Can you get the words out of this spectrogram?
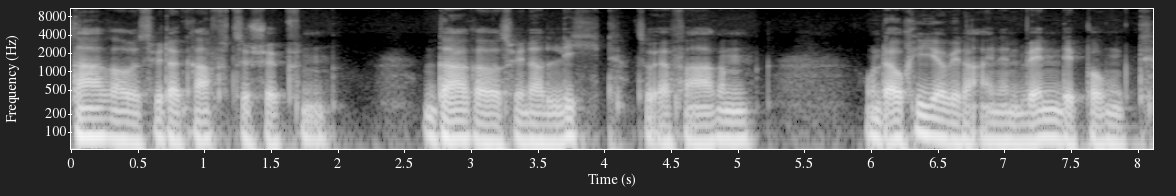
daraus wieder Kraft zu schöpfen, daraus wieder Licht zu erfahren und auch hier wieder einen Wendepunkt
